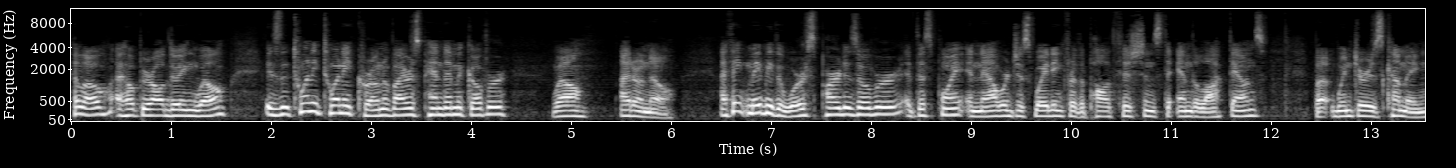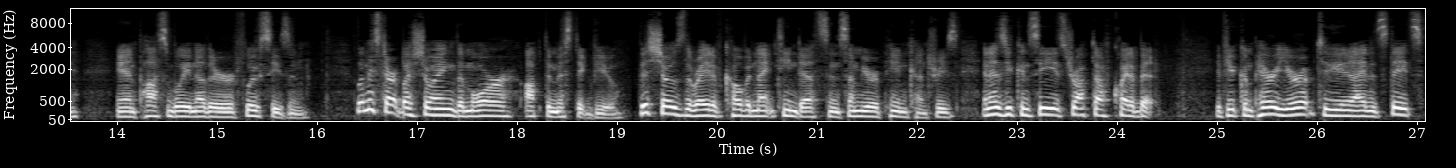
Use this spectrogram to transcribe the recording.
Hello, I hope you're all doing well. Is the 2020 coronavirus pandemic over? Well, I don't know. I think maybe the worst part is over at this point, and now we're just waiting for the politicians to end the lockdowns. But winter is coming, and possibly another flu season. Let me start by showing the more optimistic view. This shows the rate of COVID-19 deaths in some European countries, and as you can see, it's dropped off quite a bit. If you compare Europe to the United States,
